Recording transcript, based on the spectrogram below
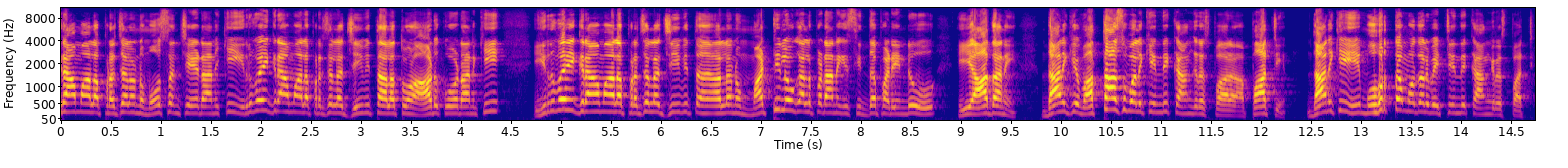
గ్రామాల ప్రజలను మోసం చేయడానికి ఇరవై గ్రామాల ప్రజల జీవితాలతో ఆడుకోవడానికి ఇరవై గ్రామాల ప్రజల జీవితాలను మట్టిలో కలపడానికి సిద్ధపడిండు ఈ ఆదాని. దానికి వత్తాసు పలికింది కాంగ్రెస్ పార్టీ. దానికి ముహూర్తం మొదలుపెట్టింది కాంగ్రెస్ పార్టీ.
